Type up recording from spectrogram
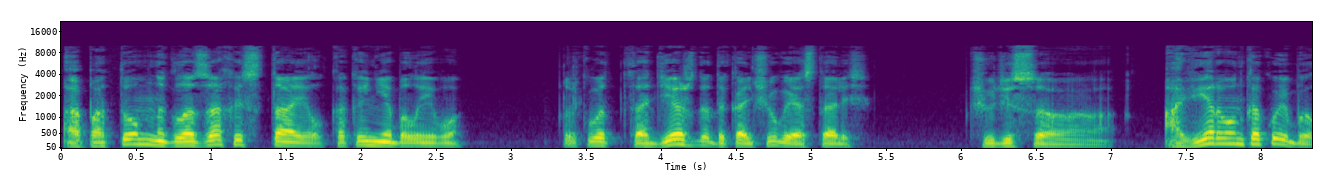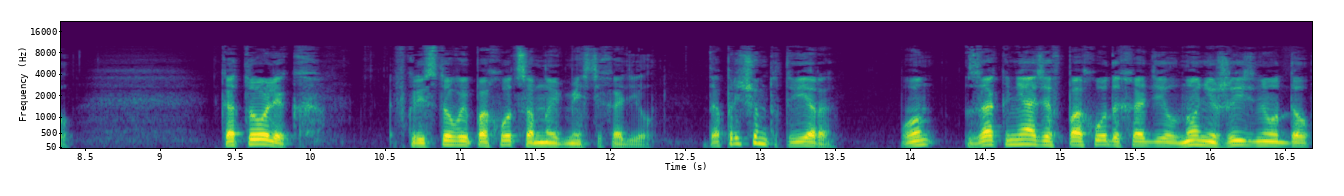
а потом на глазах и стаял, как и не было его. Только вот одежда да кольчуга и остались. Чудеса! А вера он какой был? Католик, в крестовый поход со мной вместе ходил. Да при чем тут вера? Он за князя в походы ходил, но не жизнь отдал.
